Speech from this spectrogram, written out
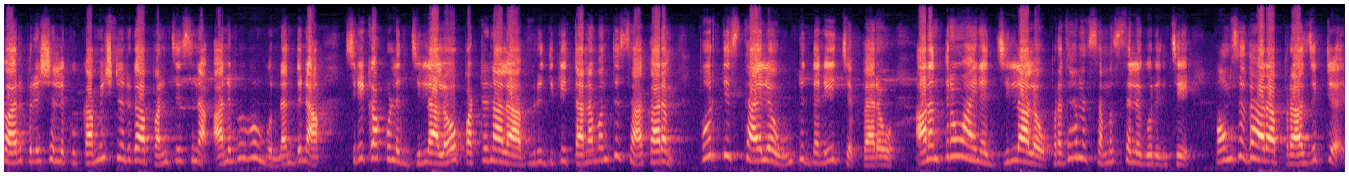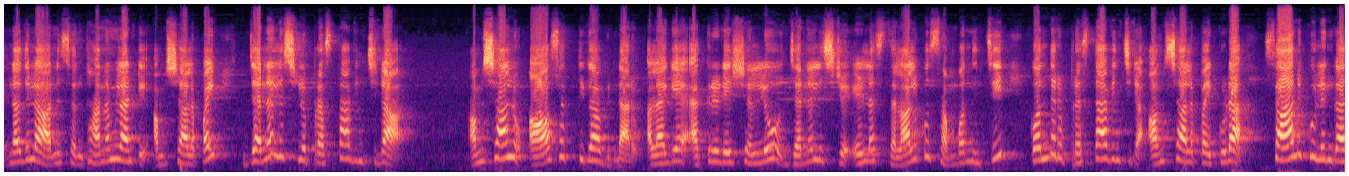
కార్పొరేషన్లకు కమిషనర్గా పనిచేసిన అనుభవం ఉన్నందున శ్రీకాకుళం జిల్లాలో పట్టణాల అభివృద్ధికి తన వంతు సహకారం పూర్తి స్థాయిలో ఉంటుందని చెప్పారు అనంతరం ఆయన జిల్లాలో ప్రధాన సమస్యల గురించి వంశధార ప్రాజెక్టు నదుల అనుసంధానం లాంటి అంశాలపై జర్నలిస్టులు ప్రస్తావించిన అంశాలను ఆసక్తిగా విన్నారు అలాగే అక్రిడేషన్లు జర్నలిస్టు ఇళ్ల స్థలాలకు సంబంధించి కొందరు ప్రస్తావించిన అంశాలపై కూడా సానుకూలంగా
